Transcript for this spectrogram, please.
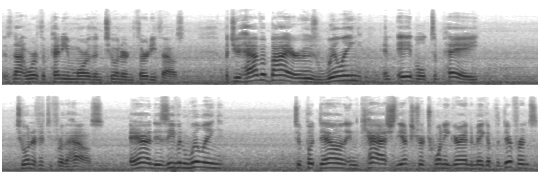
is not worth a penny more than 230000 But you have a buyer who's willing and able to pay 250 for the house and is even willing to put down in cash the extra 20 grand to make up the difference,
